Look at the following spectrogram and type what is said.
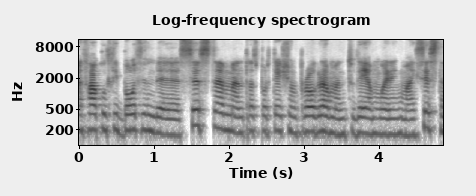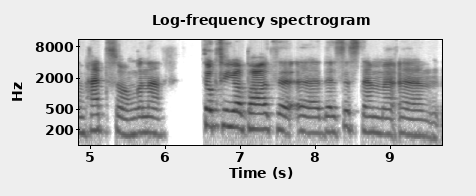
a faculty both in the system and transportation program, and today I'm wearing my system hat. So I'm gonna talk to you about uh, uh, the system, um,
